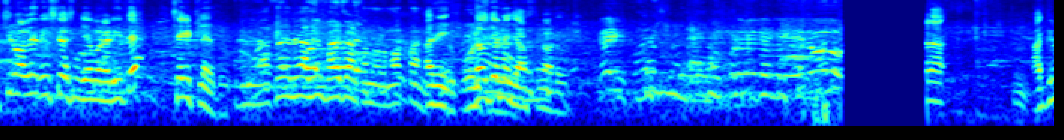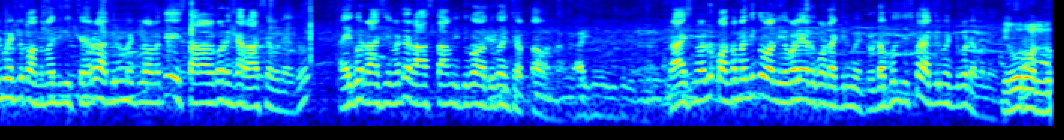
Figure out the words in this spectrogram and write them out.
ఇచ్చిన వాళ్ళని రిజిస్ట్రేషన్ చేయమని అడిగితే చేయట్లేదు. అది దౌర్జన్యం చేస్తున్నాడు. అగ్రిమెంట్లు కొంతమందికి ఇచ్చారు. అగ్రిమెంట్ల వాళ్ళకి స్థలాలు కూడా ఇంకా రాసి ఇవ్వలేదు. అవి కూడా రాసి ఇవ్వమంటే రాస్తాం ఇదిగో అదిగో అని చెప్తా ఉన్నారు రాసిన వాళ్ళు కొంతమందికి వాళ్ళు ఇవ్వలేదు కూడా అగ్రిమెంట్లు. డబ్బులు తీసుకొని అగ్రిమెంట్లు కూడా ఇవ్వలేదు. ఎవరు వాళ్ళు?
